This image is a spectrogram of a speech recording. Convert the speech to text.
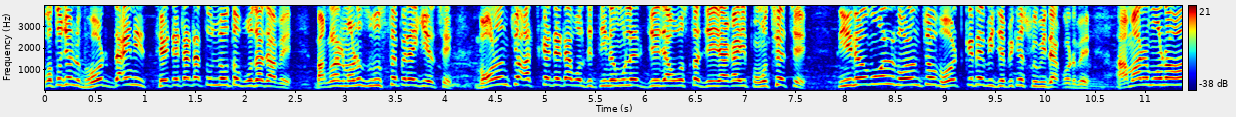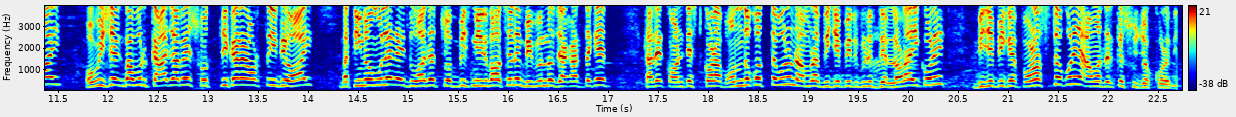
কতজন ভোট দেয়নি সে ডেটাটা তুললেও তো বোঝা যাবে। বাংলার মানুষ বুঝতে পেরে গিয়েছে। বরঞ্চ আজকে ডেটা বলছে, তৃণমূলের যে অবস্থা, যে জায়গায় পৌঁছেছে, তৃণমূল বরঞ্চ ভোট কেটে বিজেপিকে সুবিধা করবে। আমার মনে হয় অভিষেক বাবুর কাজ হবে সত্যিকারের অর্থ যদি হয় বা তৃণমূলের এই দু হাজার চব্বিশ নির্বাচনে বিভিন্ন জায়গা থেকে তাদের কন্টেস্ট করা বন্ধ করতে বলুন, আমরা বিজেপির বিরুদ্ধে লড়াই করি, বিজেপিকে পরাস্ত করি, আমাদেরকে সুযোগ করে দিই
